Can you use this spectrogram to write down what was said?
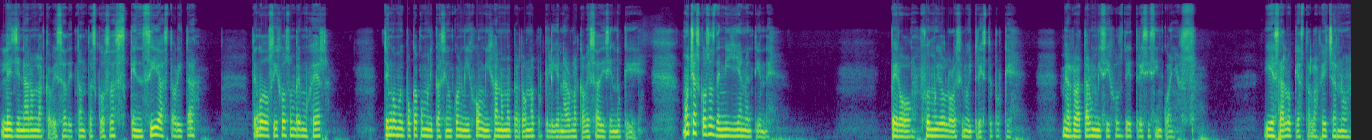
Les llenaron la cabeza de tantas cosas que en sí hasta ahorita tengo dos hijos, hombre y mujer. Tengo muy poca comunicación con mi hijo. Mi hija no me perdona porque le llenaron la cabeza diciendo que muchas cosas de mí ella no entiende. Pero fue muy doloroso y muy triste porque me arrebataron mis hijos de 3 y 5 años. Y es algo que hasta la fecha no,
